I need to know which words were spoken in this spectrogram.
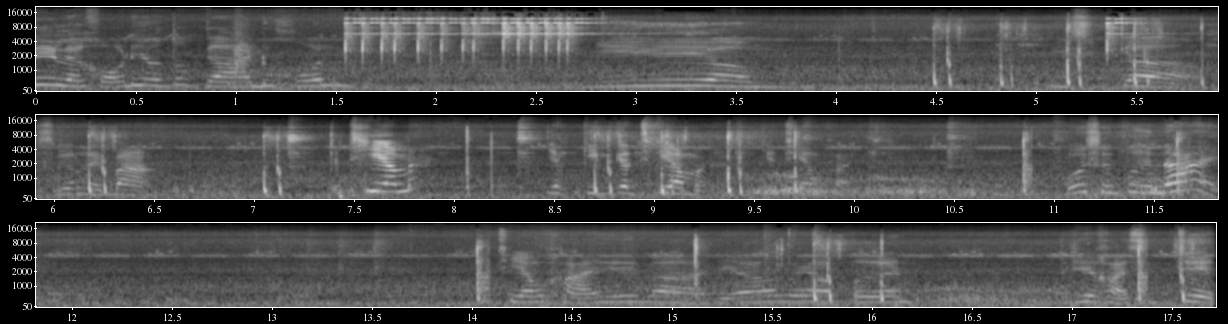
นี่แหละของที่เราต้องการทุกคน เยี่ยมสเกอร์ซื้ออะไร บ้างกระเทียมไหมอยากกินกระเทียมอะกระเทียมขายโอ้ยซื้อปืนได้กระเทียมขายให้บาทเดี๋ยวไม่เอาปืนกระเทียมขายสิบเจ็ด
